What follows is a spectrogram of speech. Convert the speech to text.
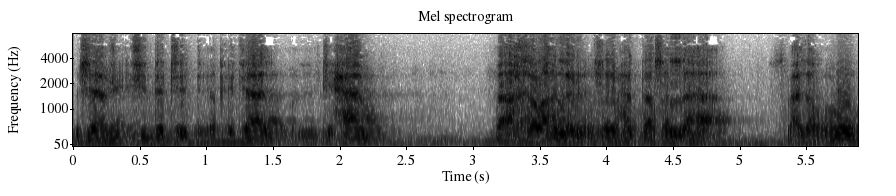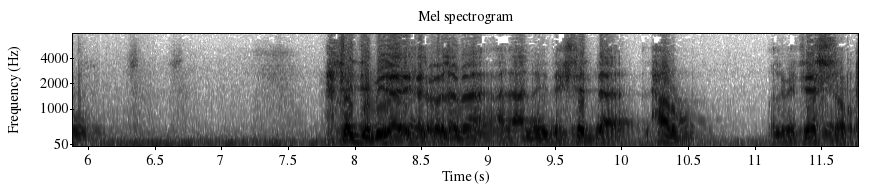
بسبب شدة القتال والالتحام فأخرها النبي صلى الله عليه وسلم حتى صلاها بعد الغروب. احتج بذلك العلماء على ان إذا اشتد الحرب ولم يتيسر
